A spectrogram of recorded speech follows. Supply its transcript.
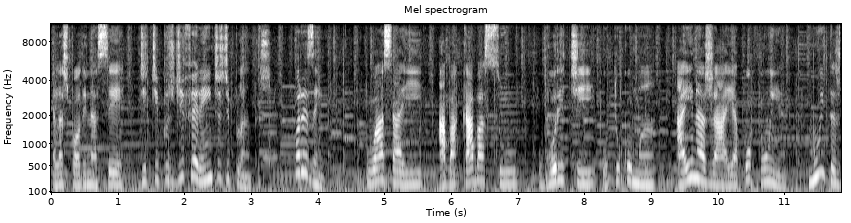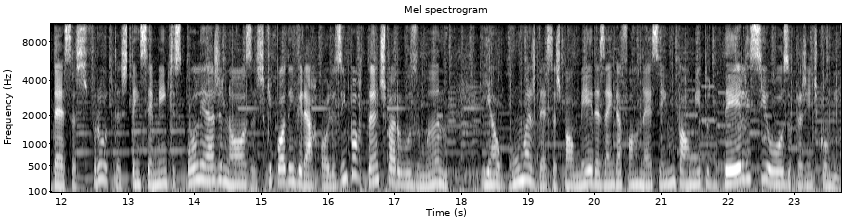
Elas podem nascer de tipos diferentes de plantas. Por exemplo, o açaí, abacabaçu, o buriti, o tucumã, a inajá e a pupunha. Muitas dessas frutas têm sementes oleaginosas que podem virar óleos importantes para o uso humano e algumas dessas palmeiras ainda fornecem um palmito delicioso para a gente comer.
